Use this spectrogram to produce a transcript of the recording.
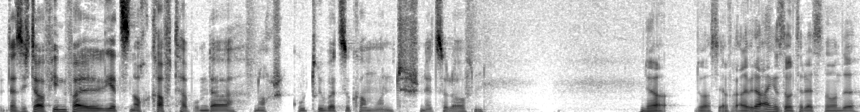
dass ich da auf jeden Fall jetzt noch Kraft habe, um da noch gut drüber zu kommen und schnell zu laufen. Ja, du hast die einfach alle wieder eingesammelt in der letzten Runde.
